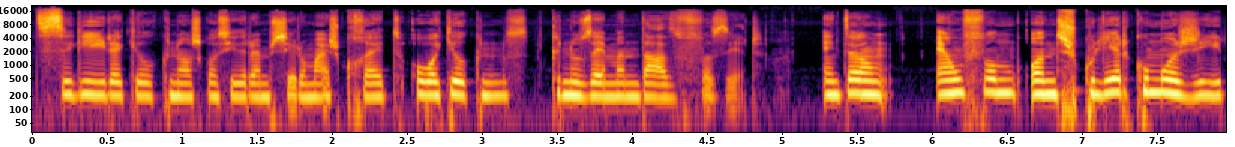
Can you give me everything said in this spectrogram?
de seguir aquilo que nós consideramos ser o mais correto ou aquilo que nos, que nos é mandado fazer. Então, é um filme onde escolher como agir,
